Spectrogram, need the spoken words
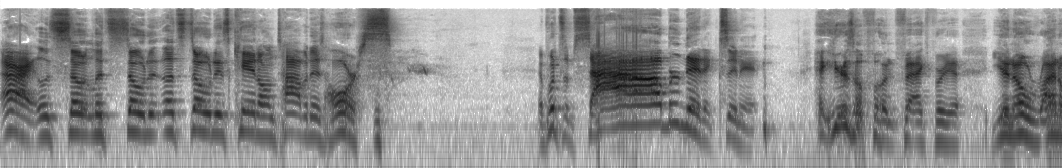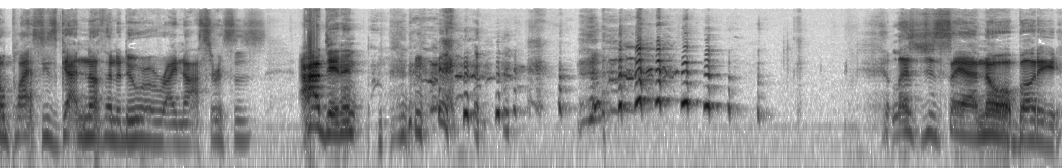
All right, let's sew let's sew let's sew this kid on top of this horse, and put some cybernetics in it. Hey, here's a fun fact for you. You know, rhinoplasty's got nothing to do with rhinoceroses. I didn't. Let's just say I know a buddy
